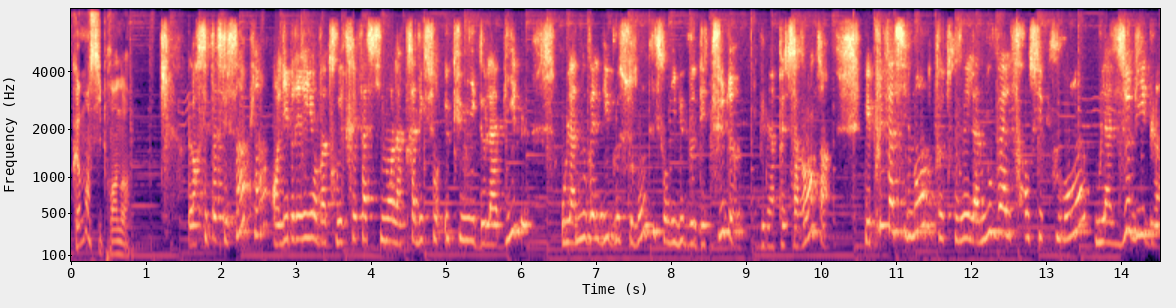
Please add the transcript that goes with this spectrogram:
comment s'y prendre? Alors c'est assez simple. Hein. En librairie, on va trouver très facilement la traduction œcuménique de la Bible ou la Nouvelle Bible seconde, qui sont des bibles d'études, des un peu savantes. Mais plus facilement, on peut trouver la Nouvelle Français courant ou la The Bible,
